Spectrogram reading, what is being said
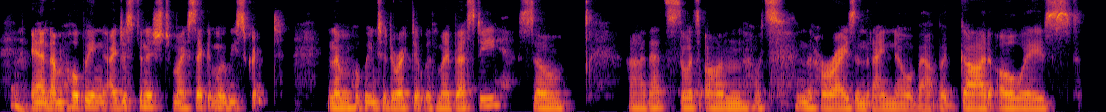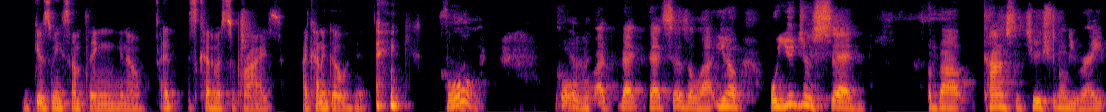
and I'm hoping I just finished my second movie script, and I'm hoping to direct it with my bestie. So. Uh, that's what's on what's in the horizon that I know about. But God always gives me something, you know, it's kind of a surprise. I kind of go with it. cool. Cool. Yeah. Well, that, that, that says a lot. You know, what you just said about constitutionally right.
